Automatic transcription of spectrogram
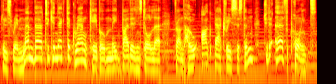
Please remember to connect the ground cable made by the installer from the whole ARK battery system to the earth point.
